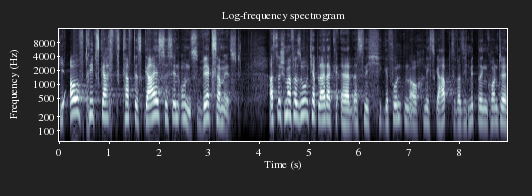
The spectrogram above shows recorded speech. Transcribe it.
die Auftriebskraft des Geistes in uns wirksam ist. Hast du schon mal versucht, ich habe leider äh, das nicht gefunden, auch nichts gehabt, was ich mitbringen konnte.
